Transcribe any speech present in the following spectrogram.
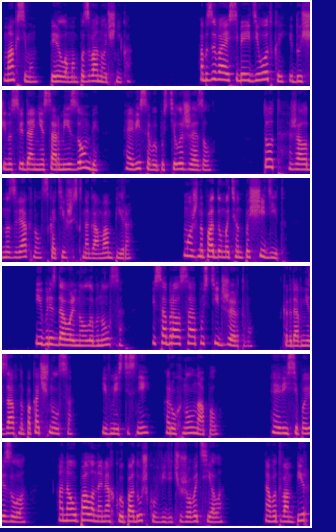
максимум переломом позвоночника. Обзывая себя идиоткой, идущей на свидание с армией зомби, Эвиса выпустила жезл. Тот жалобно звякнул, скатившись к ногам вампира. Можно подумать, он пощадит. Ибрис довольно улыбнулся и собрался опустить жертву, когда внезапно покачнулся и вместе с ней рухнул на пол. Эвисе повезло. Она упала на мягкую подушку в виде чужого тела. А вот вампир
